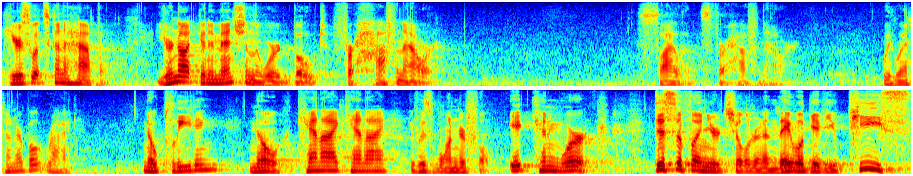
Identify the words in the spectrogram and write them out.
here's what's going to happen you're not going to mention the word boat for half an hour. Silence for half an hour. We went on our boat ride. No pleading, no, can I, can I? It was wonderful. It can work. Discipline your children, and they will give you peace.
